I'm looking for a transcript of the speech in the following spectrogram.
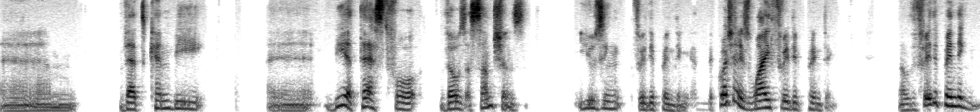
um, that can be uh, be a test for those assumptions using 3D printing. The question is why 3D printing? Now, the 3D printing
